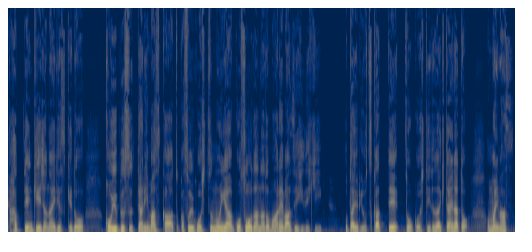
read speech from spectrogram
発展系じゃないですけど、こういうブスってありますかとか、そういうご質問やご相談などもあれば、ぜひぜひお便りを使って投稿していただきたいなと思います。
